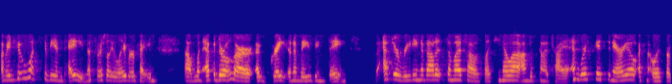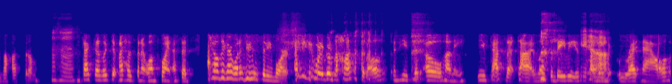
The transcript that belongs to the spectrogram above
I, mean who wants to be in pain especially labor pain? Uh, when epidurals are a great and amazing thing but after reading about it so much, I was like, you know what? I'm just going to try it. And worst case scenario, I can always go to the hospital. Mm-hmm. In fact, I looked at my husband at one point. I said, I don't think I want to do this anymore. I think I want to go to the hospital. and he said, Oh, honey, you've passed that time. Like the baby is yeah. coming right now.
